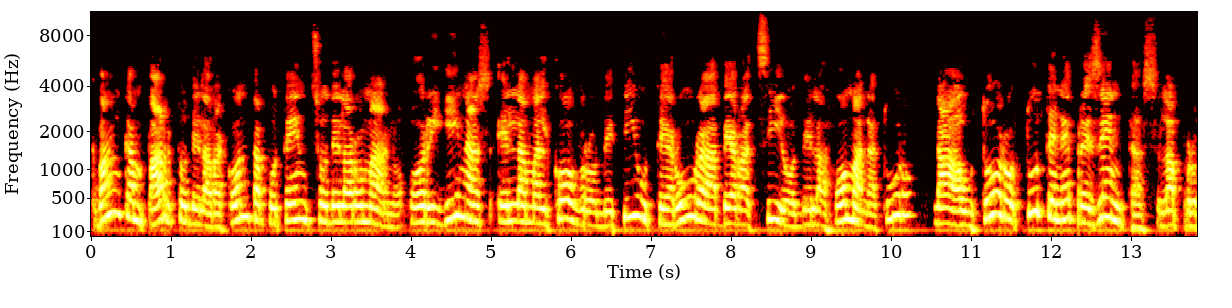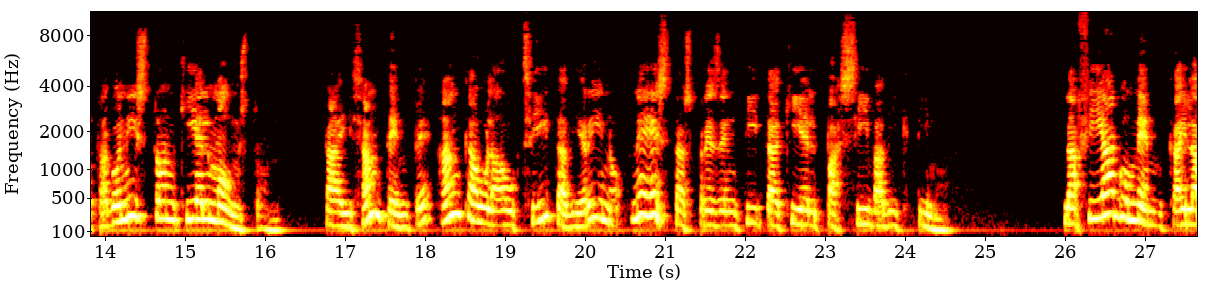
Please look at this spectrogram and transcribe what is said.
quancam parto de la racconta potenzo de la romano originas el la malcovro de tiu terura aberrazio de la homa naturo, la autoro tute ne presentas la protagoniston kiel monstron. Tai samtempe ancao la auccita virino ne estas presentita kiel passiva victimo. La fiago mem cae la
